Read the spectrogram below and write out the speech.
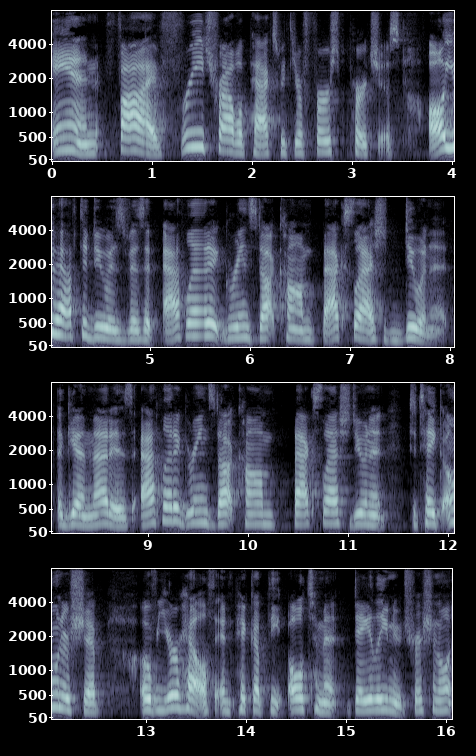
and five free travel packs with your first purchase. All you have to do is visit athleticgreens.com backslash doing it. Again, that is athleticgreens.com backslash doing it to take ownership over your health and pick up the ultimate daily nutritional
